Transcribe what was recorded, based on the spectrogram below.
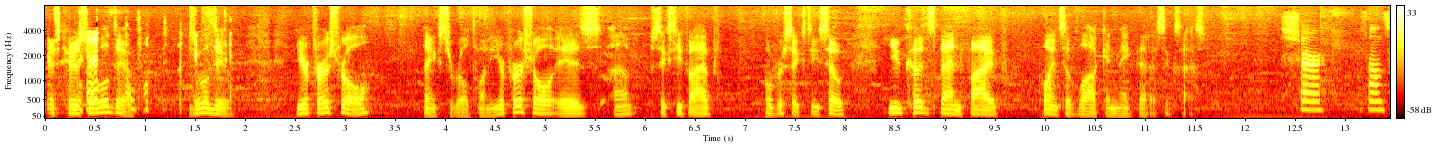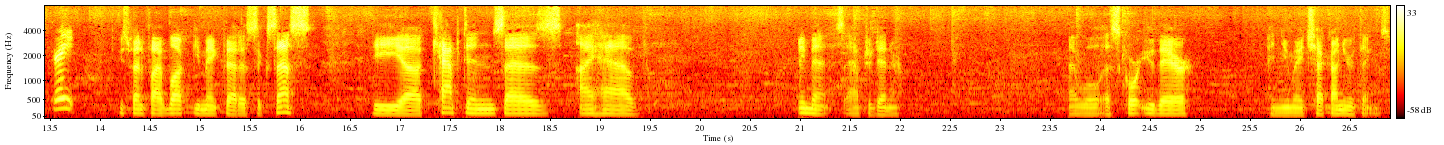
Here's, here's what we'll do. Here's what we'll do. Your first roll, thanks to Roll20, your first roll is uh, sixty-five over sixty. So you could spend five points of luck and make that a success. Sure. Sounds great. You spend five luck, you make that a success. The uh, captain says, "I have twenty minutes after dinner. I will escort you there, and you may check on your things."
